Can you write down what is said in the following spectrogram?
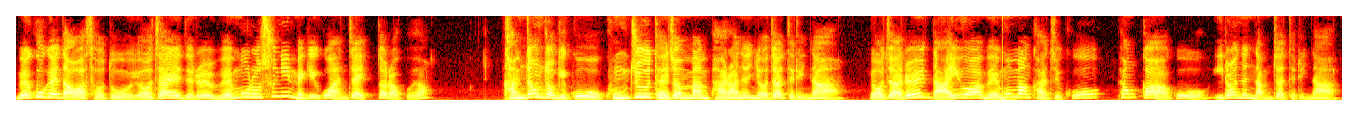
외국에 나와서도 여자애들을 외모로 순위 매기고 앉아 있더라고요. 감정적이고 공주 대접만 바라는 여자들이나 여자를 나이와 외모만 가지고 평가하고 이러는 남자들이나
